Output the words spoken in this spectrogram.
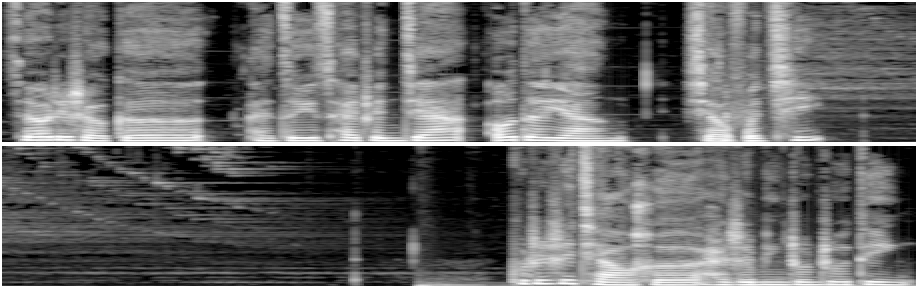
最后这首歌来自于蔡淳佳、欧德阳《小夫妻》。不知是巧合还是命中注定，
